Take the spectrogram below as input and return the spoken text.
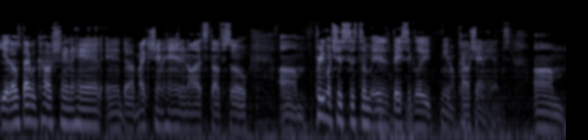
yeah, that was back with Kyle Shanahan and Mike Shanahan and all that stuff. So um, pretty much his system is basically you know Kyle Shanahan's. Um,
